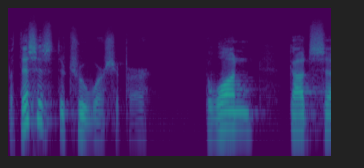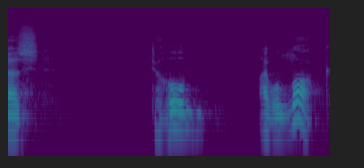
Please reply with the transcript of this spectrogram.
But this is the true worshiper, the one God says, to whom I will look,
